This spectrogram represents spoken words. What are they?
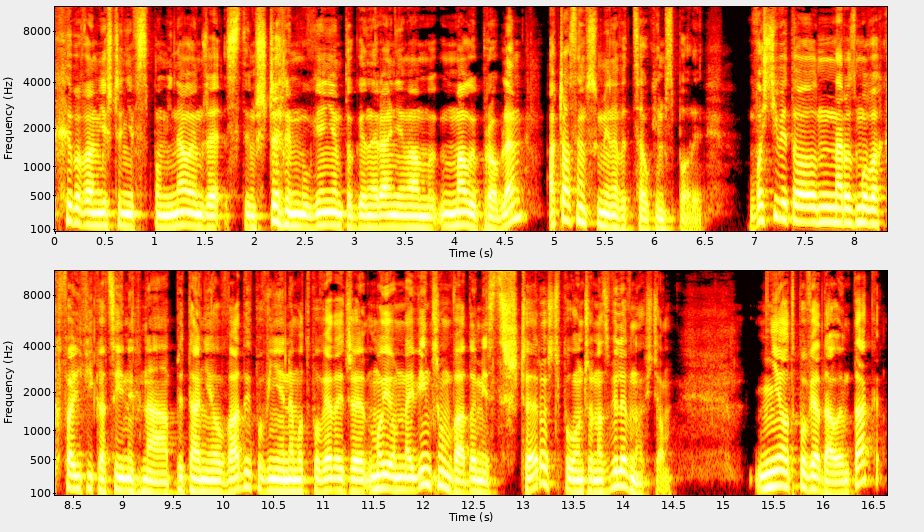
chyba wam jeszcze nie wspominałem, że z tym szczerym mówieniem to generalnie mam mały problem, a czasem w sumie nawet całkiem spory. Właściwie to na rozmowach kwalifikacyjnych na pytanie o wady powinienem odpowiadać, że moją największą wadą jest szczerość połączona z wylewnością. Nie odpowiadałem tak,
